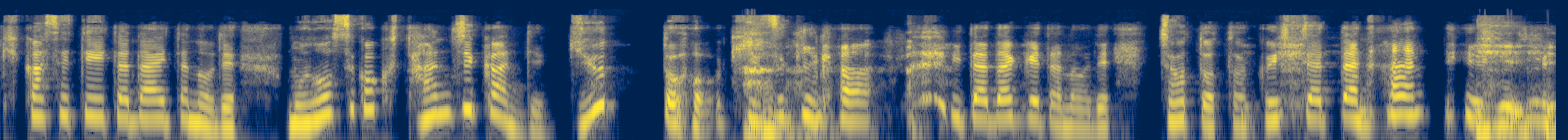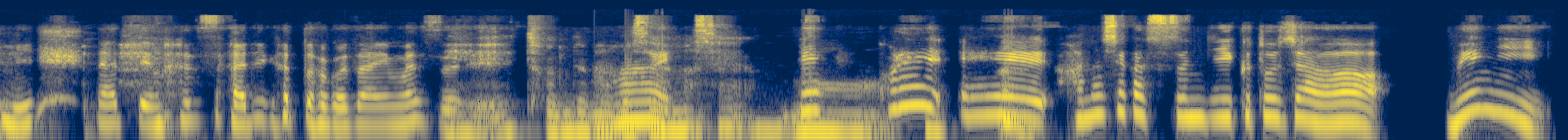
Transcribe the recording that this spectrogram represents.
聞かせていただいたので、ものすごく短時間でギュッと気づきが いただけたので、ちょっと得しちゃったなっていうふうになってます。ありがとうございます。えー、とんでもございません。はい、で、これ、えー、話が進んでいくと、じゃあ、目に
